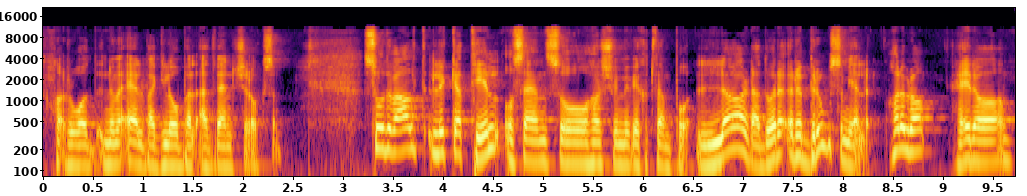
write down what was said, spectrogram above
har råd nummer 11 Global Adventure också. Så det var allt. Lycka till och sen så hörs vi med V75 på lördag. Då är det Örebro som gäller. Ha det bra. Hej då!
